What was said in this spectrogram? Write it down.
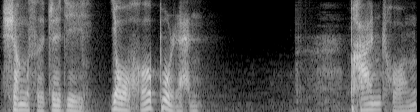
生死之际，有何不忍？潘崇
